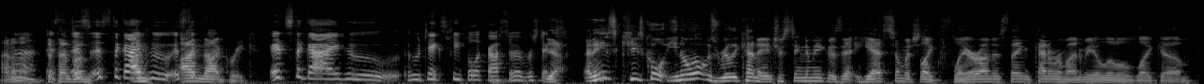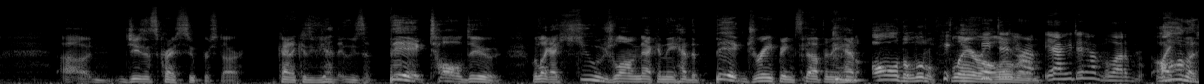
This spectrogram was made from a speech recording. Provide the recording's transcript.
I don't Yeah, know. it's- Depends it's- on. it's the guy I'm, who- it's I'm not Greek. It's the guy who who takes people across the river Styx. Yeah, and he's he's cool. You know what was really kind of interesting to me was that he had so much like flair on his thing. Kind of reminded me a little like um, uh, Jesus Christ Superstar. Kind of because he had he was a big tall dude with like a huge long neck, and they had the big draping stuff, and they had all the little flair he all did over have, him. Yeah, he did have a lot of like all the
